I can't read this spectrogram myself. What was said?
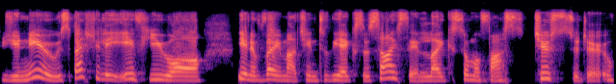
you knew especially if you are you know very much into the exercising like some of us choose to do.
